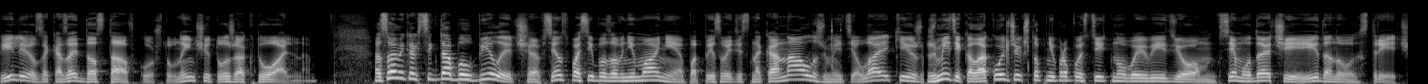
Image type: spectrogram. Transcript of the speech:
или заказать доставку, что нынче тоже актуально. А с вами, как всегда, был Билыч. Всем спасибо за внимание. Подписывайтесь на канал, жмите лайки, жмите колокольчик, чтобы не пропустить новые видео. Всем удачи и до новых встреч.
